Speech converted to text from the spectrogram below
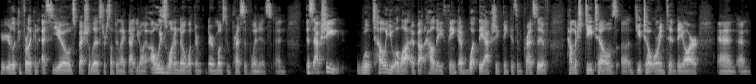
you're, you're looking for like an SEO specialist or something like that, you know, I always want to know what their their most impressive win is, and this actually will tell you a lot about how they think and what they actually think is impressive, how much details uh, detail oriented they are, and and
